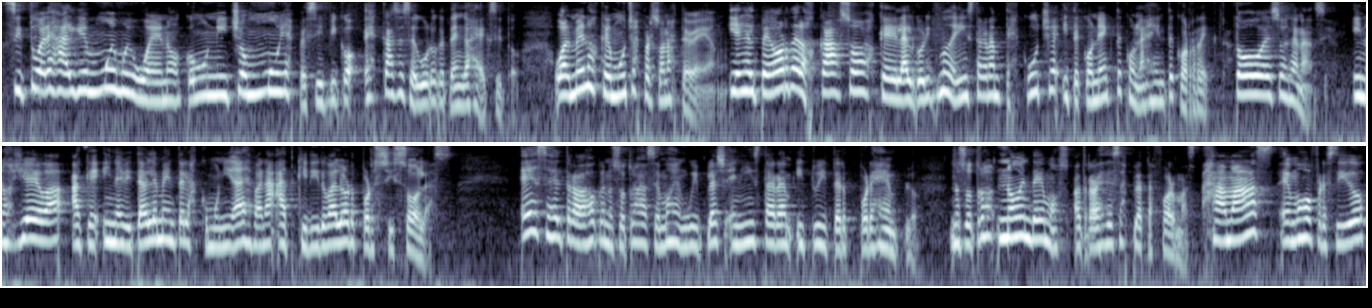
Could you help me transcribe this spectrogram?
Si tú eres alguien muy muy bueno, con un nicho muy específico, es casi seguro que tengas éxito. O al menos que muchas personas te vean. Y en el peor de los casos, que el algoritmo de Instagram te escuche y te conecte con la gente correcta. Todo eso es ganancia. Y nos lleva a que inevitablemente las comunidades van a adquirir valor por sí solas. Ese es el trabajo que nosotros hacemos en Whiplash en Instagram y Twitter, por ejemplo. Nosotros no vendemos a través de esas plataformas. Jamás hemos ofrecido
